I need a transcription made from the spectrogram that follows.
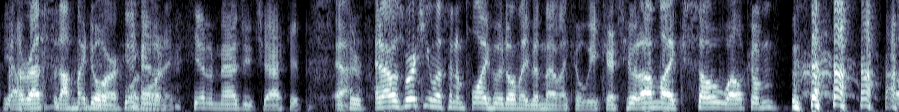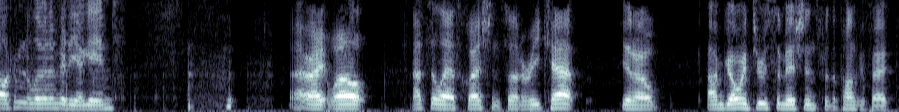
He got arrested on my door He one had, morning. a, he had a magic jacket. Yeah. And I was working with an employee who had only been there like a week or two, and I'm like, so welcome. welcome to Luna Video Games. All right, well, that's the last question. So to recap, you know, I'm going through submissions for the Punk Effect.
